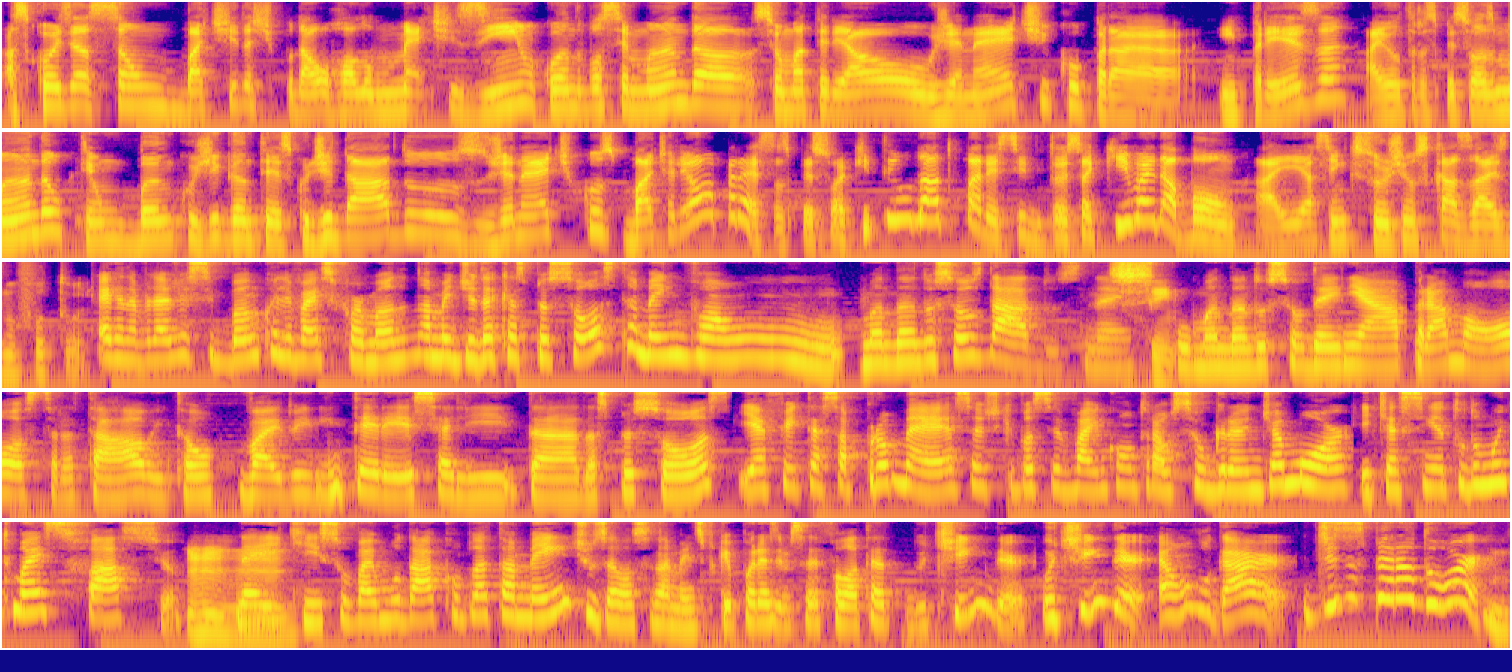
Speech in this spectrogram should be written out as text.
as coisas são batidas, tipo, dá o rolo um matchzinho quando você manda seu material genético pra empresa, aí outras pessoas mandam, tem um banco gigantesco de dados genéticos, bate ali, ó, oh, peraí, essas pessoas aqui tem um dado parecido, então isso aqui vai dar bom. Aí é assim que surgem os casais no futuro. É que na verdade esse banco ele vai se formando na medida que as pessoas também vão mandando seus dados, né? Sim. Tipo, mandando o seu DNA pra amostra tal, então vai do interesse ali da, das pessoas. E é feita essa promessa de que você vai encontrar o seu grande amor. E que assim é tudo muito mais fácil, uhum. né? E que isso vai mudar completamente os relacionamentos. Porque, por exemplo, você falou até do Tinder. O Tinder é um lugar desesperador.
